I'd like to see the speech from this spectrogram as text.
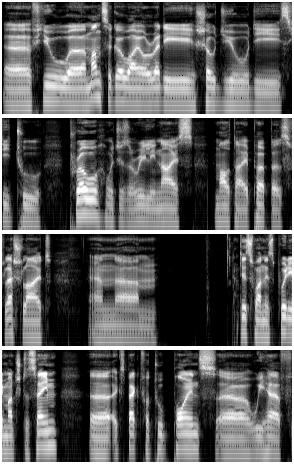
A few uh, months ago I already showed you the C2 Pro which is a really nice multi-purpose flashlight and um, this one is pretty much the same expect for two points. Uh, we have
